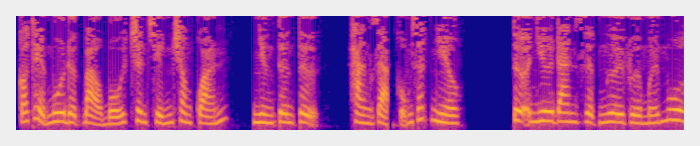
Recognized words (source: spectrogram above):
có thể mua được bảo bối chân chính trong quán, nhưng tương tự hàng giả cũng rất nhiều tựa như đan dược ngươi vừa mới mua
